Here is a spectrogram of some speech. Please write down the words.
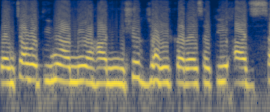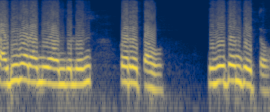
त्यांच्या वतीने आम्ही हा निषेध जाहीर करायसाठी आज साडीवर आम्ही आंदोलन करत आहोत निवेदन देतो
